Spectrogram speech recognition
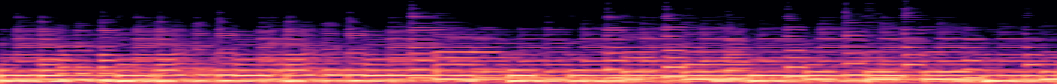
Thank you.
